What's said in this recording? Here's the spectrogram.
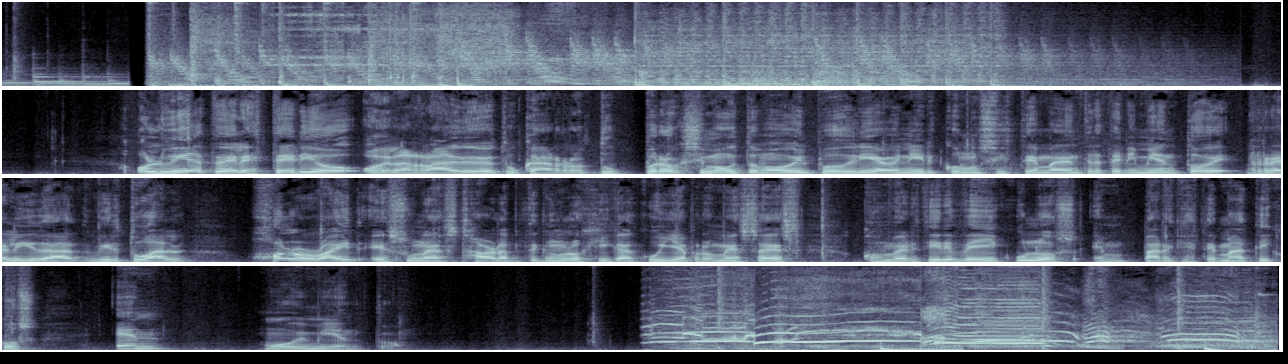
Olvídate del estéreo o de la radio de tu carro. Tu próximo automóvil podría venir con un sistema de entretenimiento de realidad virtual. HoloRide es una startup tecnológica cuya promesa es convertir vehículos en parques temáticos en movimiento.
